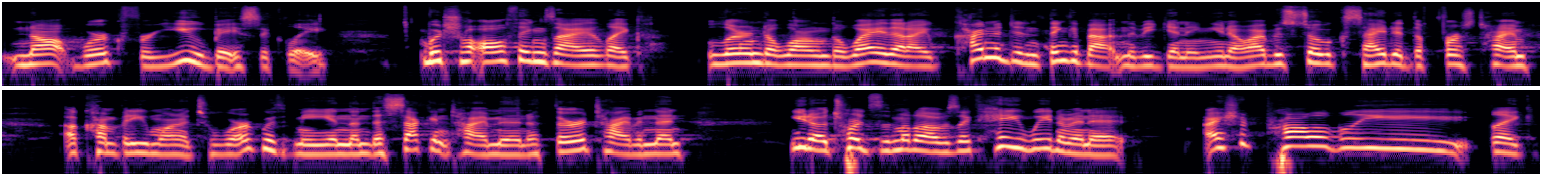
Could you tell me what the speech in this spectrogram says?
not work for you, basically, which are all things I like learned along the way that I kind of didn't think about in the beginning. You know, I was so excited the first time a company wanted to work with me, and then the second time, and then a third time. And then, you know, towards the middle, I was like, hey, wait a minute I should probably like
